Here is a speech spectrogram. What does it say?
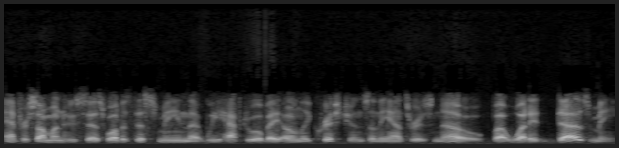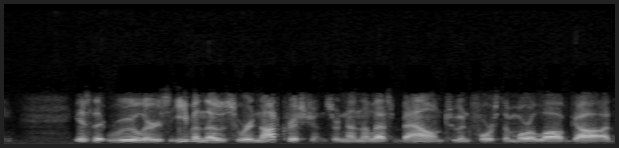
And for someone who says, well, does this mean that we have to obey only Christians? And the answer is no. But what it does mean is that rulers, even those who are not Christians, are nonetheless bound to enforce the moral law of God.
